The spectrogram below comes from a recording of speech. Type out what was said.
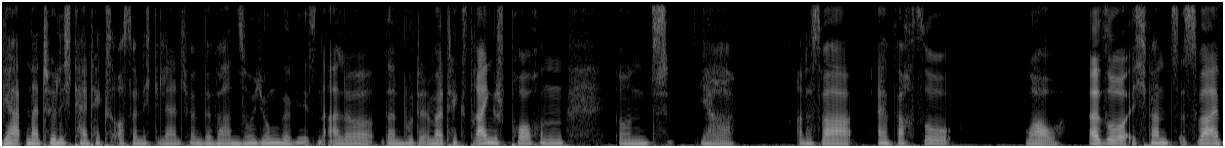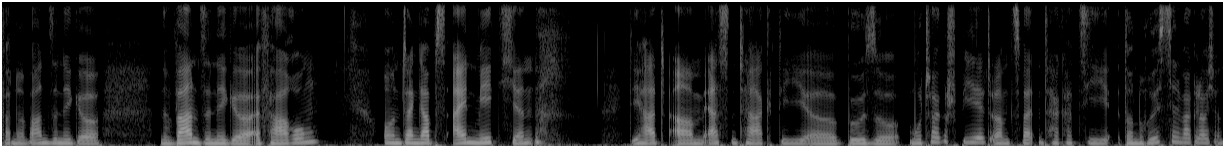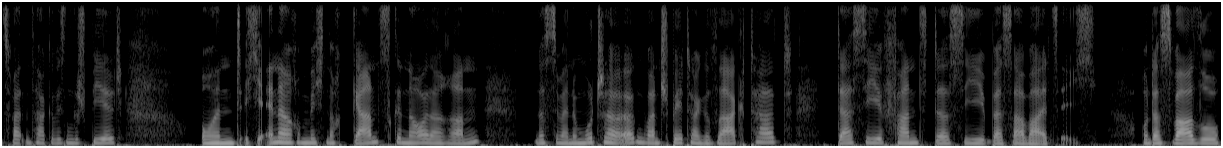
wir hatten natürlich keinen Text auswendig gelernt. Ich meine, wir waren so jung gewesen alle. Dann wurde immer Text reingesprochen. Und ja, und es war einfach so, wow. Also ich fand, es war einfach eine wahnsinnige, eine wahnsinnige Erfahrung. Und dann gab es ein Mädchen, die hat am ersten Tag die äh, böse Mutter gespielt und am zweiten Tag hat sie, Don Röschen war, glaube ich, am zweiten Tag gewesen, gespielt. Und ich erinnere mich noch ganz genau daran, dass sie meine Mutter irgendwann später gesagt hat, dass sie fand, dass sie besser war als ich. Und das war so,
